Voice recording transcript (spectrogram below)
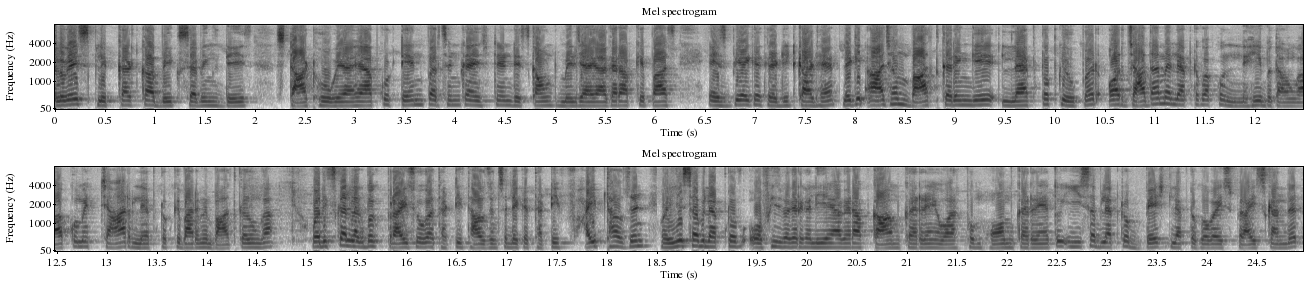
हेलो गाइस फ्लिपकार्ट का बिग सेविंग्स डेज़ स्टार्ट हो गया है। आपको 10 परसेंट का इंस्टेंट डिस्काउंट मिल जाएगा अगर आपके पास एसबीआई का क्रेडिट कार्ड है। लेकिन आज हम बात करेंगे लैपटॉप के ऊपर और ज़्यादा मैं लैपटॉप आपको नहीं बताऊँगा। आपको मैं चार लैपटॉप के बारे में बात करूँगा और इसका लगभग प्राइस होगा थर्टी थाउज़ेंड से लेकर थर्टी फाइव थाउज़ेंड और ये सब लैपटॉप ऑफ़िस वगैरह के लिए अगर आप काम कर रहे हैं वर्क फ्रॉम होम कर रहे हैं तो ये सब लैपटॉप बेस्ट लैपटॉप होगा इस प्राइस के अंदर।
